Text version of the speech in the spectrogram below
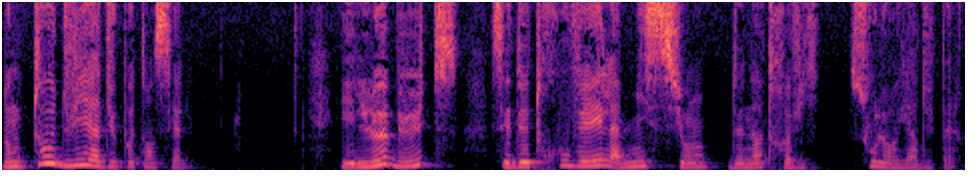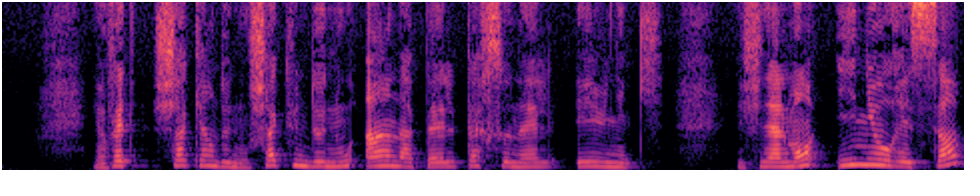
Donc toute vie a du potentiel. Et le but, c'est de trouver la mission de notre vie sous le regard du Père. Et en fait, chacun de nous, chacune de nous a un appel personnel et unique. Et finalement, ignorer ça,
